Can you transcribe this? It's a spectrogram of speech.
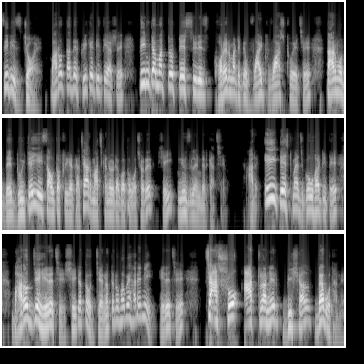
সিরিজ জয়। ভারত তাদের ক্রিকেট ইতিহাসে তিনটা মাত্র টেস্ট সিরিজ ঘরের মাটিতে হোয়াইট ওয়াস্ট হয়েছে। তার মধ্যে দুইটাই এই সাউথ আফ্রিকার কাছে আর মাঝখানে ওটা গত বছরের সেই নিউজিল্যান্ডের কাছে। আর এই টেস্ট ম্যাচ গৌহাটিতে ভারত যে হেরেছে সেটা তো যেন তেনভাবে হারেনি, হেরেছে চারশো আট রানের বিশাল ব্যবধানে।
